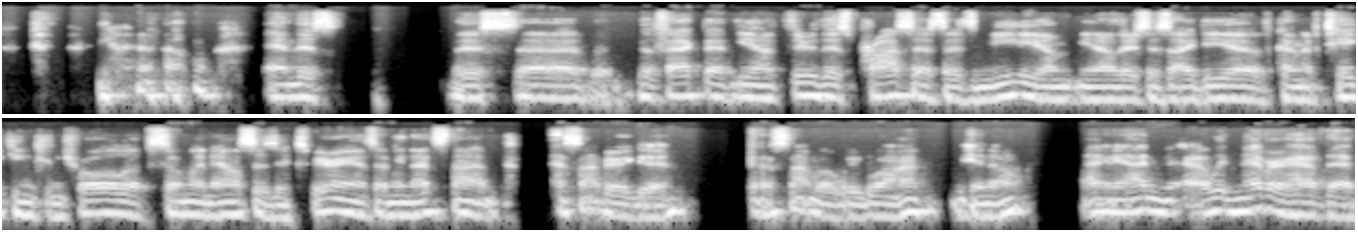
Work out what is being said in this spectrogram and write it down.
you know, and this this uh, the fact that you know through this process as medium, you know, there's this idea of kind of taking control of someone else's experience. I mean, that's not that's not very good. That's not what we want. You know I mean, I, I would never have that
